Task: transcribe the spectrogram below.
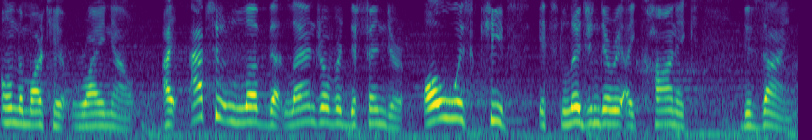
on the market right now. I absolutely love that Land Rover Defender always keeps its legendary iconic design.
